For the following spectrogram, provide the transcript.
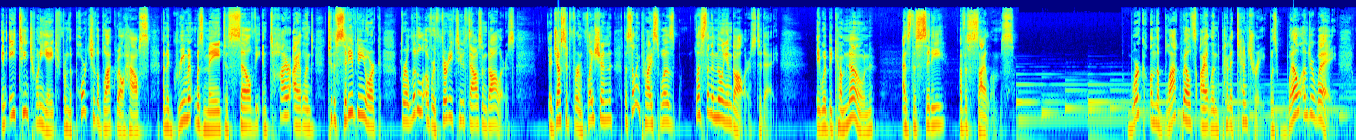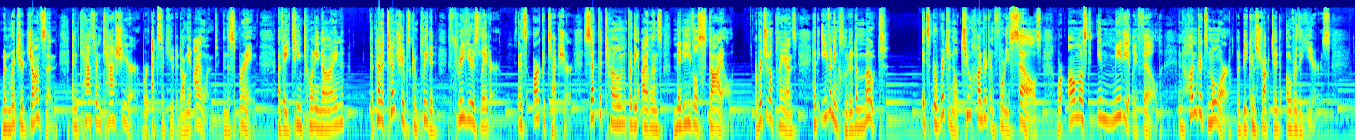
In 1828, from the porch of the Blackwell House, an agreement was made to sell the entire island to the city of New York for a little over $32,000. Adjusted for inflation, the selling price was less than a million dollars today. It would become known as the City of Asylums work on the Blackwell's Island Penitentiary was well underway when Richard Johnson and Catherine Cashier were executed on the island in the spring of 1829. The penitentiary was completed three years later, and its architecture set the tone for the island's medieval style, Original plans had even included a moat. Its original 240 cells were almost immediately filled, and hundreds more would be constructed over the years.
